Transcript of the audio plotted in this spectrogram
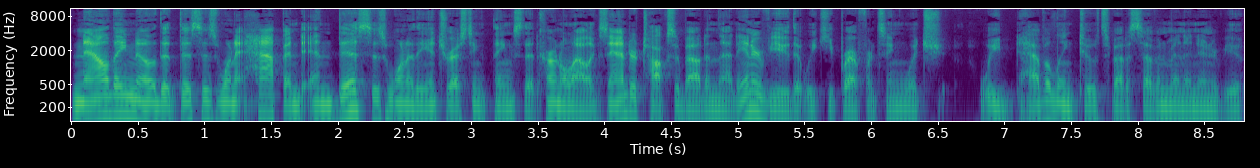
Now they know that this is when it happened and this is one of the interesting things that Colonel Alexander talks about in that interview that we keep referencing which we have a link to. It's about a 7-minute interview.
